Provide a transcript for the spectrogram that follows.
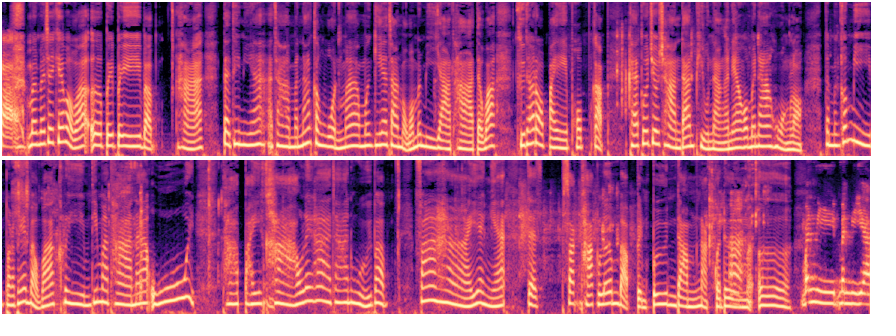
ค่ะมันไม่ใช่แค่แบบว่า เออไปไปแบบ หา แต่ทีเนี้ยอาจารย์มันน่ากังวลมาก เมื่อกี้อาจารย์บอกว่ามันมียาทา แต่ว่าคือถ้าเราไปพบกับแพทย์ผู้เชี่ยวชาญด้านผิวหนังอันเนี้ยก็ไม่น่าห่วงหรอก แต่มันก็มีประเภทแบบว่าครีมที่มาทาหน้าอุ้ยทาไปขาวเลยค่ะอาจารย์หุยแบบฝ้าหายอย่างเงี้ย แต่สักพักเริ่มแบบเป็นปื้นดำหนักกว่าเดิมอะเออ มันมีมันมียา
